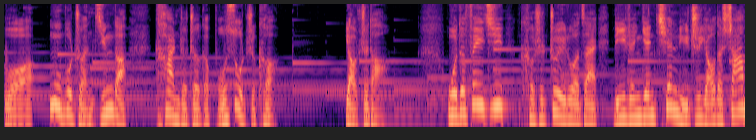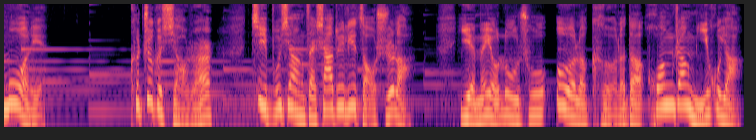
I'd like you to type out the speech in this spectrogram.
我目不转睛地看着这个不速之客。要知道，我的飞机可是坠落在离人烟千里之遥的沙漠里。可这个小人儿，既不像在沙堆里走失了。也没有露出饿了渴了的慌张迷糊样，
